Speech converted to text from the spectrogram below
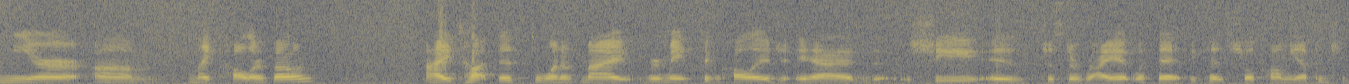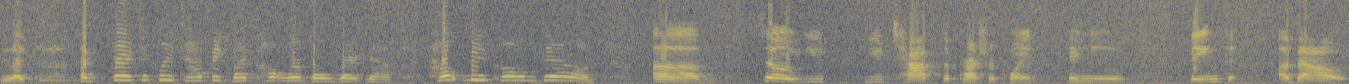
near um, my collarbone I taught this to one of my roommates in college, and she is just a riot with it because she'll call me up and she'll be like, I'm frantically tapping my collarbone right now. Help me calm down. Um, so you, you tap the pressure points and you think about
